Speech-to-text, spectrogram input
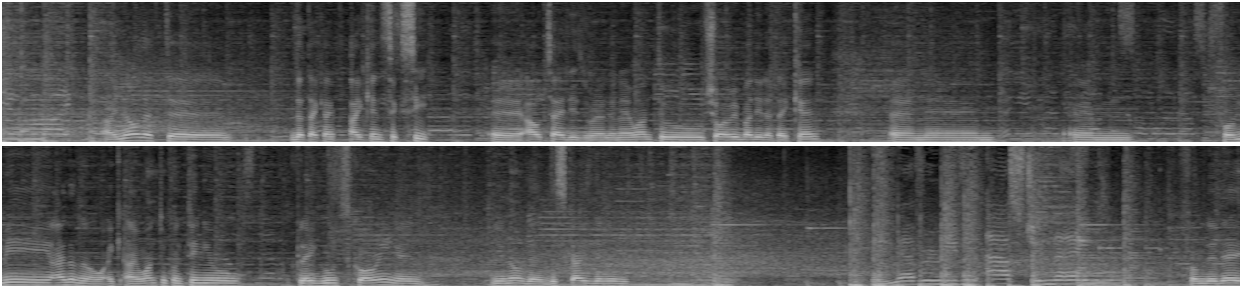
you might I know that uh, that I can I can succeed uh, outside Israel, and I want to show everybody that I can. And um, um, for me, I don't know. I, I want to continue play good scoring, and you know the the sky's the limit. They never even ask from the day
